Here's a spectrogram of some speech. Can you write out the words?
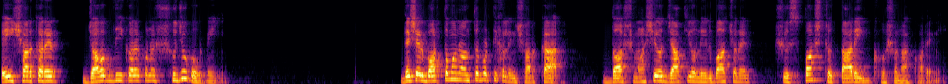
এই সরকারের জবাবদিহি করার কোনো সুযোগও নেই। দেশের বর্তমান অন্তর্বর্তীকালীন সরকার দশ মাসেও জাতীয় নির্বাচনের সুস্পষ্ট তারিখ ঘোষণা করেনি।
